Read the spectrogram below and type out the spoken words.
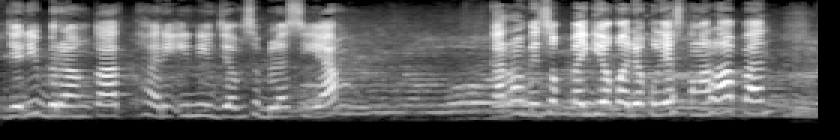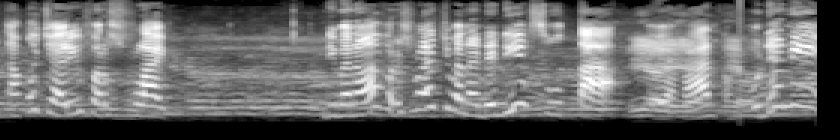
jadi berangkat hari ini jam 11 siang. Karena besok pagi aku ada kuliah setengah 8 Aku cari first flight di mana first flight cuma ada di Suta, Iya, ya iya, kan? iya. Udah nih,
